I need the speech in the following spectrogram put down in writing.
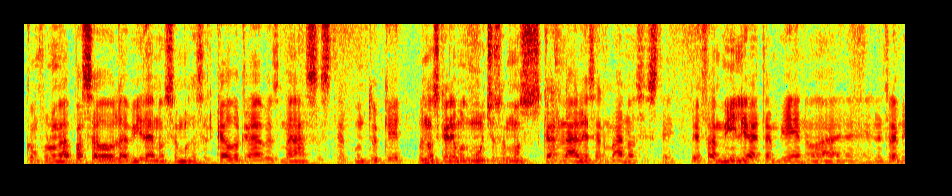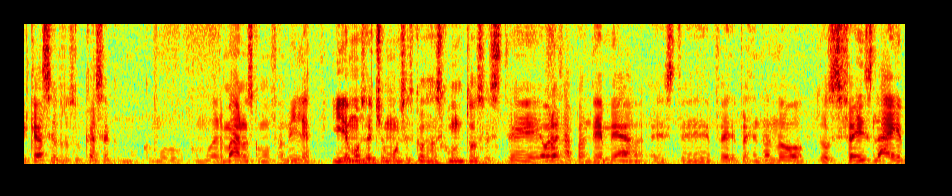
conforme ha pasado la vida, nos hemos acercado cada vez más, este, al punto que, pues, nos queremos mucho, somos carnales, hermanos, este, de familia también, ¿no? Eh, a mi casa, otro a su casa como, como, como hermanos, como familia. Y hemos hecho muchas cosas juntos, este, ahora en la pandemia, este, presentando los Face Live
